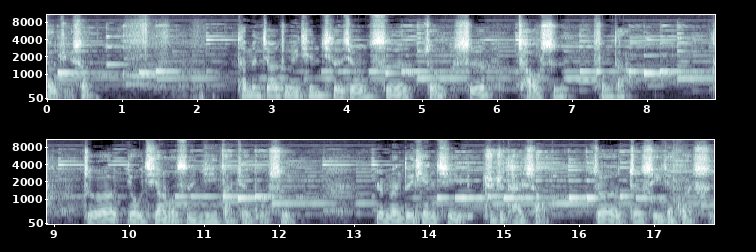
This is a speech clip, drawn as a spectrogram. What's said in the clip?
到沮丧。他们加诸于天气的形容词总是潮湿、风大，这尤其让罗斯金感觉不适。人们对天气知之太少，这真是一件怪事。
